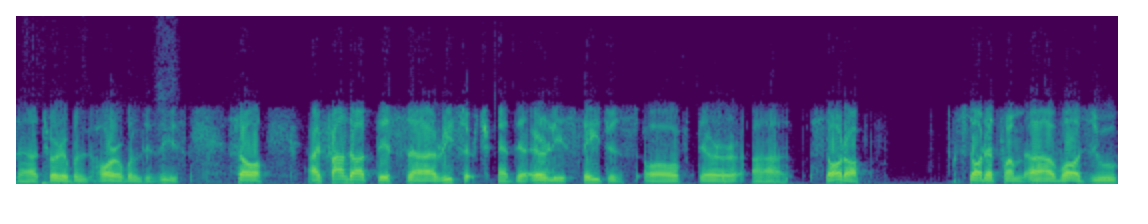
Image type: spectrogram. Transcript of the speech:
uh, terrible, horrible disease. So I found out this uh, research at the early stages of their startup started from Wazoo.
